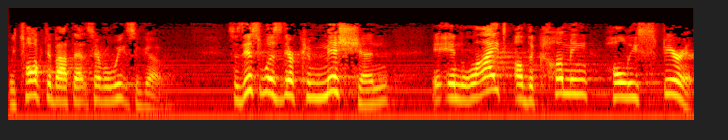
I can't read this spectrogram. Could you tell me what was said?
we talked about that several weeks ago. So this was their commission in light of the coming Holy Spirit.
